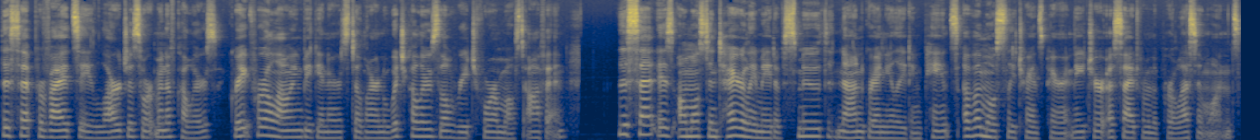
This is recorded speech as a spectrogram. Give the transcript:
This set provides a large assortment of colors, great for allowing beginners to learn which colors they'll reach for most often. This set is almost entirely made of smooth, non-granulating paints of a mostly transparent nature aside from the pearlescent ones.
